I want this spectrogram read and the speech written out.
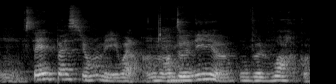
on sait être patient, mais voilà, à un moment donné, euh, on veut le voir quoi.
